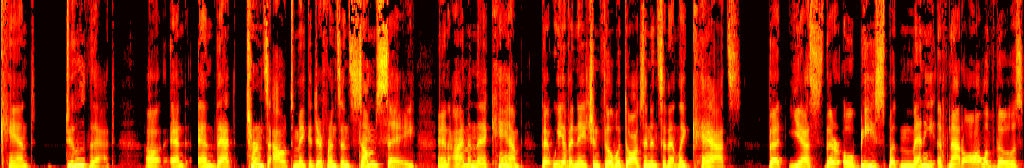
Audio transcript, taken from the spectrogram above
can't do that. Uh, and and that turns out to make a difference. And some say, and I'm in that camp, that we have a nation filled with dogs and incidentally cats that yes, they're obese, but many, if not all of those,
